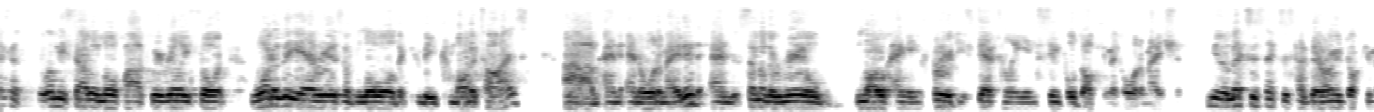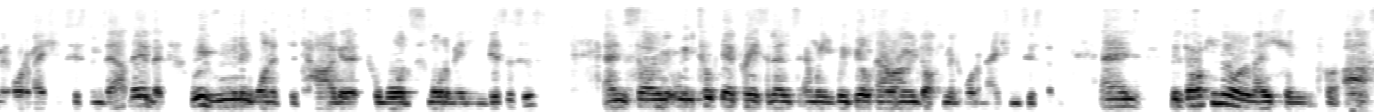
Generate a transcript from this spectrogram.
Definitely. When we started LawPath, we really thought, what are the areas of law that can be commoditized um, and, and automated. And some of the real low hanging fruit is definitely in simple document automation. You know, LexisNexis have their own document automation systems out there, but we really wanted to target it towards small to medium businesses. And so we took their precedents and we, we built our own document automation system. And the document automation for us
